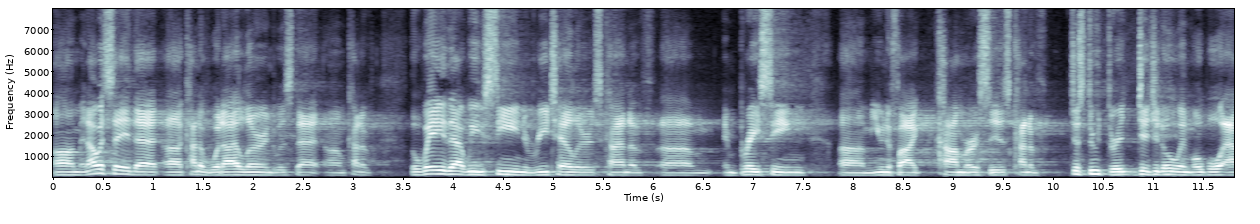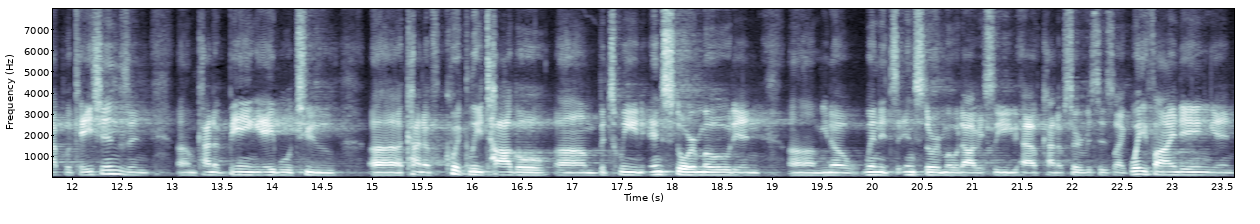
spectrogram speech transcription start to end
Um, and I would say that uh, kind of what I learned was that um, kind of the way that we've seen retailers kind of um, embracing um, unified commerce is kind of just through th- digital and mobile applications and um, kind of being able to uh, kind of quickly toggle um, between in-store mode and um, you know when it's in-store mode obviously you have kind of services like wayfinding and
